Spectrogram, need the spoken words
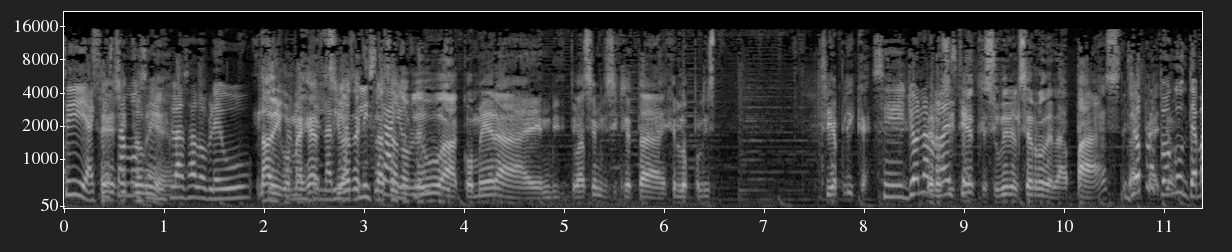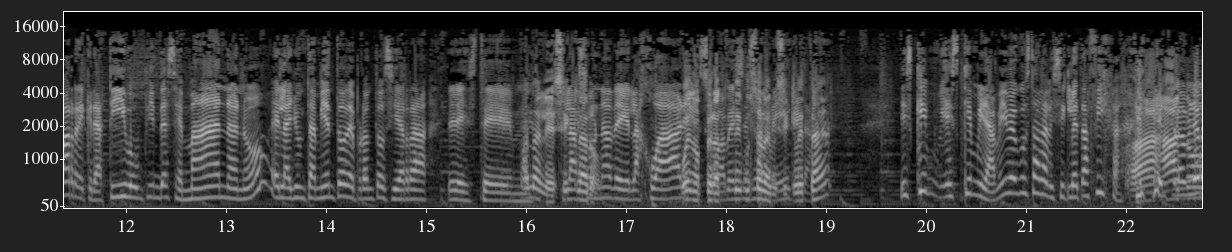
Sí, aquí Sí, estamos en Plaza W. No, digo, imagínate, la si vas de Plaza W a comer a, en, te vas en bicicleta a Angelópolis, sí aplica. Sí, yo la Pero verdad si es que tienes que subir el Cerro de la Paz. Yo propongo un tema recreativo, un fin de semana, ¿no? El ayuntamiento de pronto cierra este Ándale, sí, la claro. zona de la Juárez. Bueno, pero o ¿a a ti te gusta la recta. bicicleta? Es que, es que mira, a mí me gusta la bicicleta fija. Ah, el ah, no, problema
